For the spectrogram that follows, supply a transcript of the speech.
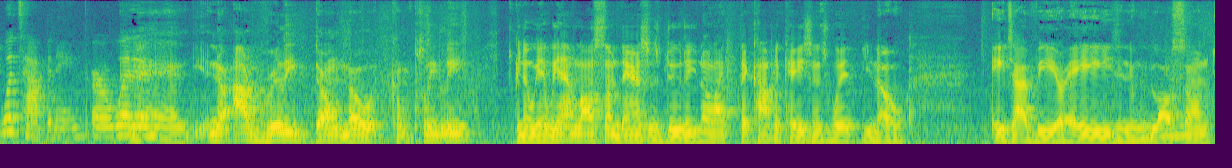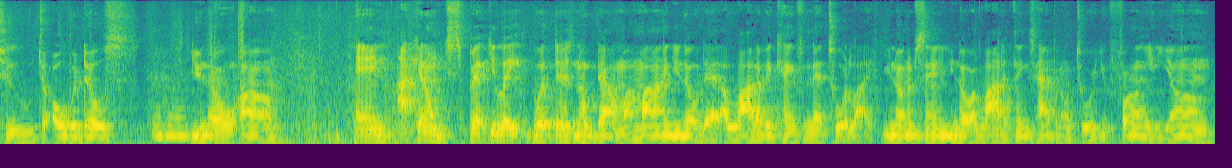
what's happening or what are. And you know, I really don't know completely. You know, we have, we have lost some dancers due to you know like the complications with you know HIV or AIDS, and then we lost some to to overdose. You know, um, and I can only speculate, but there's no doubt in my mind, you know, that a lot of it came from that tour life. You know what I'm saying? You know, a lot of things happen on tour. You're fun, you're young.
